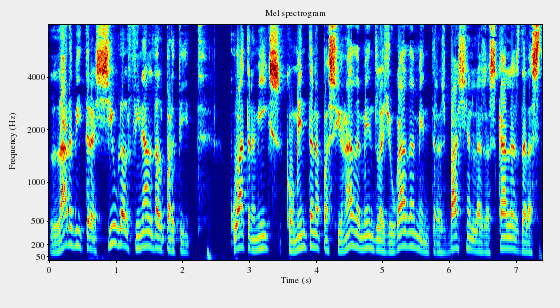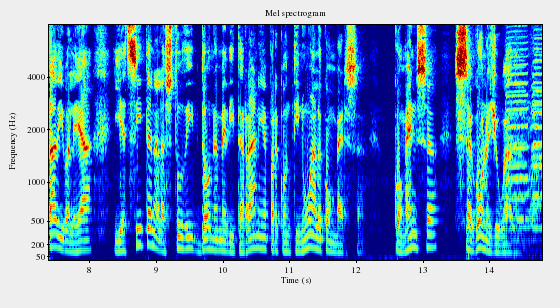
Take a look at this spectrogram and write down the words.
L'àrbitre xiula al final del partit. Quatre amics comenten apassionadament la jugada mentre baixen les escales de l'estadi balear i et citen a l'estudi d'Ona Mediterrània per continuar la conversa. Comença segona jugada.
